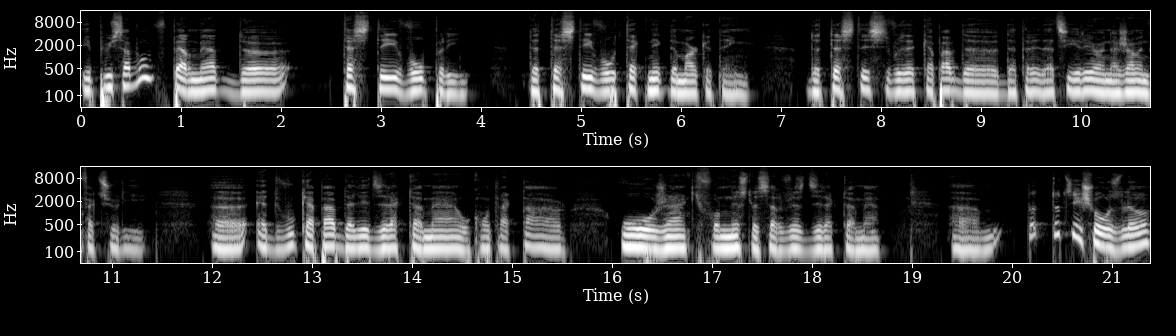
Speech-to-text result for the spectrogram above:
Et puis, ça va vous permettre de tester vos prix, de tester vos techniques de marketing, de tester si vous êtes capable d'attirer un agent manufacturier. Euh, êtes-vous capable d'aller directement aux contracteurs ou aux gens qui fournissent le service directement? Euh, toutes ces choses-là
